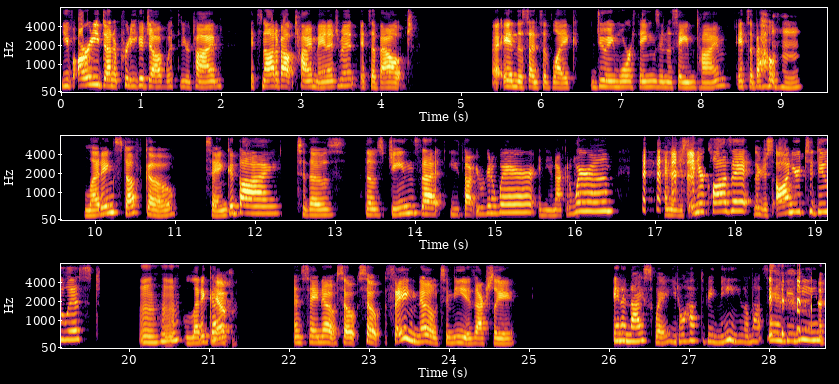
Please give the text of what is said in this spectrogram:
you've already done a pretty good job with your time. It's not about time management. It's about, in the sense of like doing more things in the same time. It's about Mhm. letting stuff go, saying goodbye to those those jeans that you thought you were going to wear and you're not going to wear them and they're just in your closet, they're just on your to-do list. Mm-hmm. Let it go Yep. and say no. So so saying no to me is actually in a nice way. You don't have to be mean. I'm not saying be mean.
